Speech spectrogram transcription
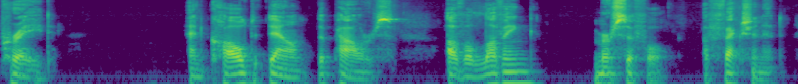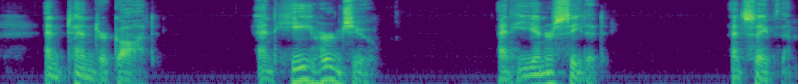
prayed and called down the powers of a loving, merciful, affectionate, and tender God. And He heard you, and He interceded and saved them.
